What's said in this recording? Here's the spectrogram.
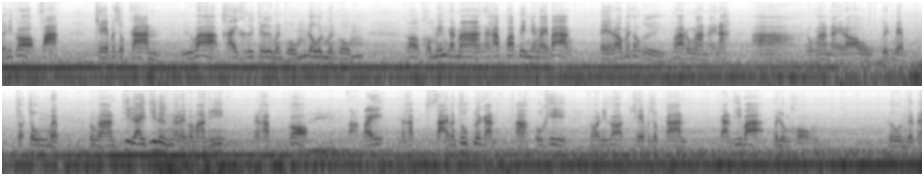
อันนี้ก็ฝากแชร์ประสบการณ์ หรือว่าใครเคยเจอเหมือนผม โดนเหมือนผม ก็คอมเมนต์กันมานะครับ ว่าเป็นยังไงบ้าง แต่เราไม่ต้องเอ่ยว่าโรงงานไหนนะอ่าโรงงานไหนเราเอาเป็นแบบเจาะจงแบบโรงงานที่ใดที่หนึ่งอะไรประมาณนี้นะครับ ก็ฝากไว้นะครับสายบรรทุกด้วยกันอะโอเคก็นี่ก็แชร์ประสบการณ์ การที่ว่าไปลงของโดนแบบไหน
